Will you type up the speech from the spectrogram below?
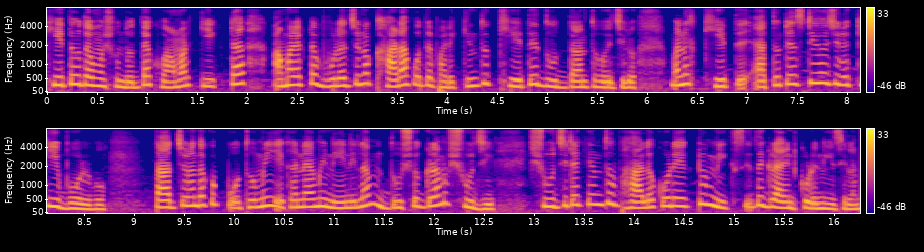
খেতেও তেমন সুন্দর। দেখো, আমার কেকটা আমার একটা ভুলের জন্য খারাপ হতে পারে, কিন্তু খেতে দুর্দান্ত হয়েছিল। মানে খেতে এত টেস্টি হয়েছিল, কি বলব? তার জন্য দেখো প্রথমেই এখানে আমি নিয়ে নিলাম দুশো গ্রাম সুজি। সুজিটা কিন্তু ভালো করে একটু মিক্সিতে গ্রাইন্ড করে নিয়েছিলাম।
